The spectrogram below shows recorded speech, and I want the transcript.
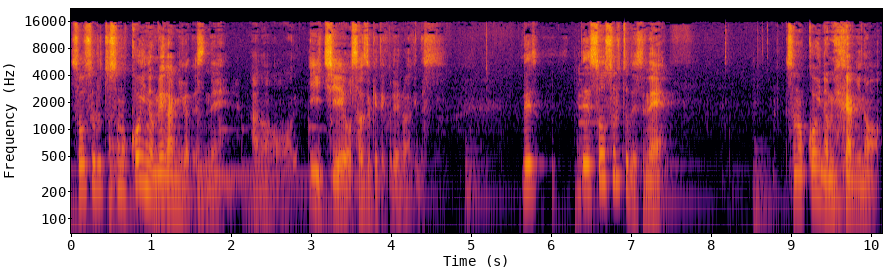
そうするとその恋の女神がですねあのいい知恵を授けてくれるわけです。ででそうするとですねその恋の女神の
